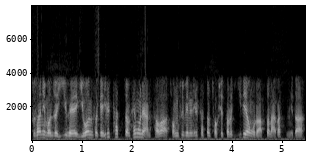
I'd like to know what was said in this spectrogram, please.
두산이 먼저 2회 이원석의 1타점 행운의 안타와 정수빈의 1타점 적시타로 2대 0으로 앞서 나갔습니다.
